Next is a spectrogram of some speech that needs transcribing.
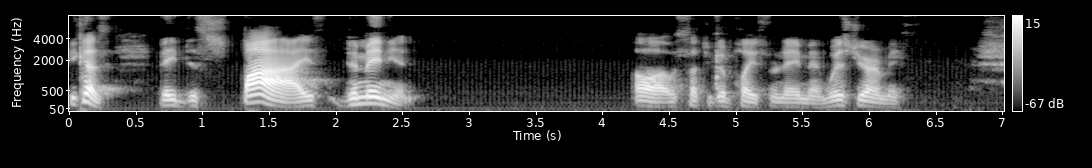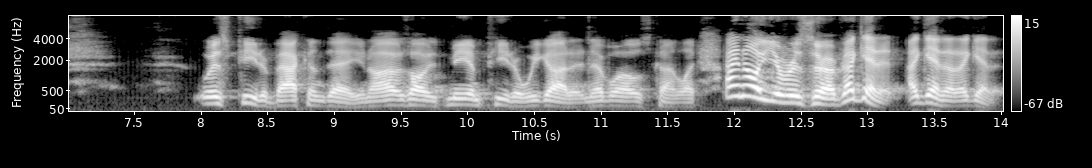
Because they despise dominion. Oh, it was such a good place for an amen. Where's Jeremy? Where's Peter back in the day? You know, I was always me and Peter, we got it. And everyone else kind of like, I know you're reserved. I get it. I get it. I get it.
